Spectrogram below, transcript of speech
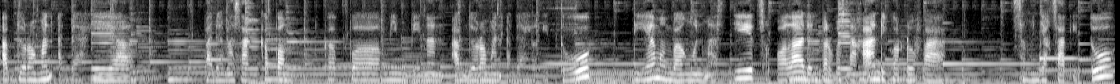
Abdurrahman Ad-Dahil pada masa kepem kepemimpinan Abdurrahman Ad-Dahil itu dia membangun masjid, sekolah, dan perpustakaan di Cordova. Semenjak saat itu,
